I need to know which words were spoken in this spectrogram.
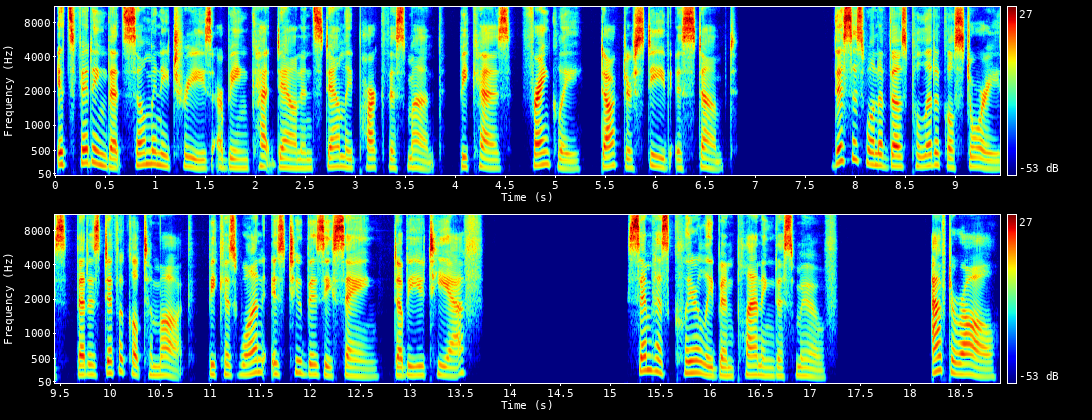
It's fitting that so many trees are being cut down in Stanley Park this month, because, frankly, Dr. Steve is stumped. This is one of those political stories that is difficult to mock because one is too busy saying, WTF? Sim has clearly been planning this move. After all,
